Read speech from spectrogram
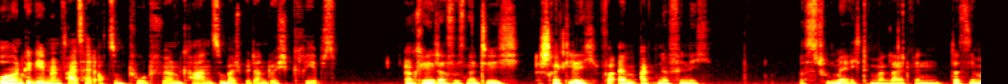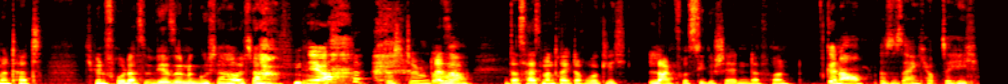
und gegebenenfalls halt auch zum Tod führen kann, zum Beispiel dann durch Krebs. Okay, das ist natürlich schrecklich. Vor allem Akne finde ich es tut mir echt immer leid, wenn das jemand hat. Ich bin froh, dass wir so eine gute Haut haben. Ja, das stimmt. also, das heißt, man trägt auch wirklich langfristige Schäden davon. Genau, es ist eigentlich hauptsächlich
